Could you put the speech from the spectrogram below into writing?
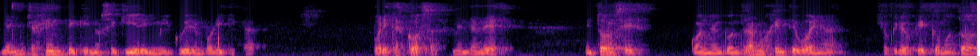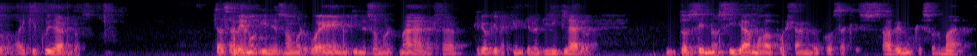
Y hay mucha gente que no se quiere inmiscuir en política por estas cosas, ¿me entendés? Entonces, cuando encontramos gente buena, yo creo que es como todo, hay que cuidarlos. Ya sabemos quiénes somos los buenos, quiénes somos los malos, ya creo que la gente lo tiene claro. Entonces no sigamos apoyando cosas que sabemos que son malas.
